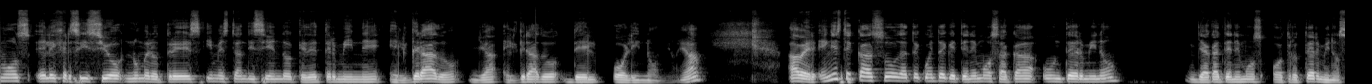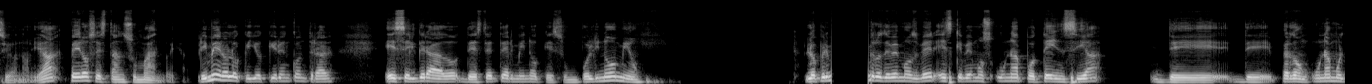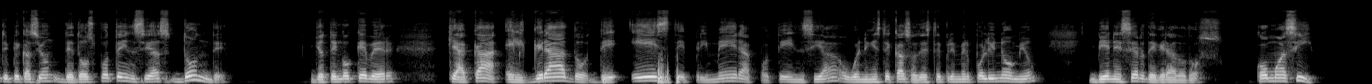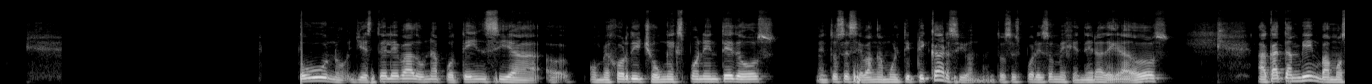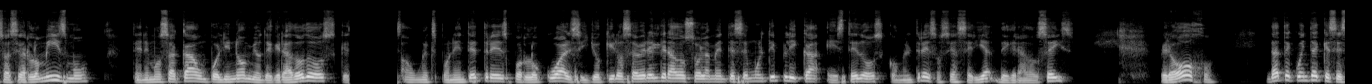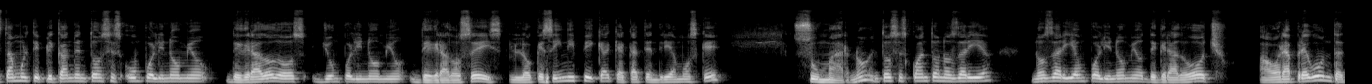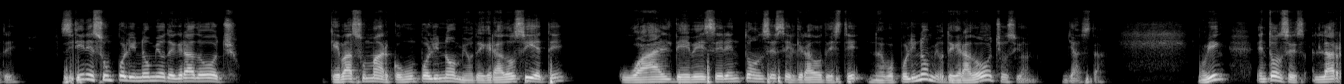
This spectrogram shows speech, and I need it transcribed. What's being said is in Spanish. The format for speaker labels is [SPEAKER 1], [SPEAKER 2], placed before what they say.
[SPEAKER 1] El ejercicio número 3 y me están diciendo que determine el grado, ¿ya? El grado del polinomio, ¿ya? A ver, en este caso, date cuenta que tenemos acá un término y acá tenemos otro término, ¿sí o no? ¿Ya? Pero se están sumando, ¿ya? Primero lo que yo quiero encontrar es el grado de este término que es un polinomio. Lo primero que debemos ver es que vemos una potencia de, de, perdón, una multiplicación de dos potencias donde yo tengo que ver que acá el grado de esta primera potencia, o bueno, en este caso de este primer polinomio, viene a ser de grado 2. ¿Cómo así? 1 y está elevado a una potencia, o mejor dicho, un exponente 2, entonces se van a multiplicar, ¿sí o no? Entonces por eso me genera de grado 2. Acá también vamos a hacer lo mismo. Tenemos acá un polinomio de grado 2 que a un exponente 3, por lo cual si yo quiero saber el grado solamente se multiplica este 2 con el 3, o sea, sería de grado 6. Pero ojo, date cuenta que se está multiplicando entonces un polinomio de grado 2 y un polinomio de grado 6, lo que significa que acá tendríamos que sumar, ¿no? Entonces, ¿cuánto nos daría? Nos daría un polinomio de grado 8. Ahora pregúntate, si tienes un polinomio de grado 8 que va a sumar con un polinomio de grado 7, ¿cuál debe ser entonces el grado de este nuevo polinomio? De grado 8, ¿sí o no? Ya está. Muy bien, entonces la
